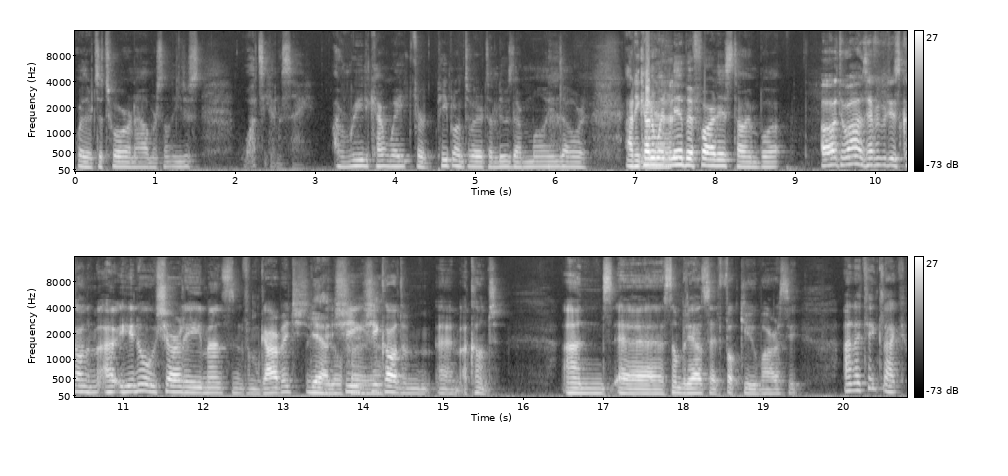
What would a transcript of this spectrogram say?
whether it's a tour or an album or something, you just what's he gonna say? I really can't wait for people on Twitter to lose their minds over it. And he kind of went a little bit far this time, but Oh, there was. Everybody was calling him. Uh, you know, Shirley Manson from Garbage. Yeah, I love she her, she called him um, a cunt, and uh, somebody else said "fuck you, Morrissey," and I think like.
